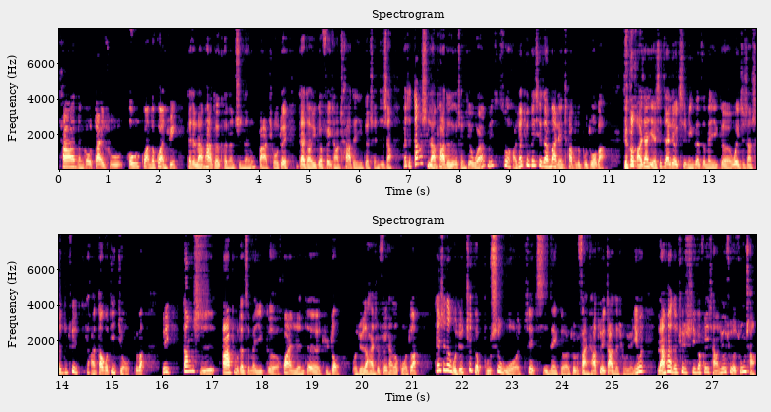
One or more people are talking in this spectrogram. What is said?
他能够带出欧冠的冠军，但是兰帕德可能只能把球队带到一个非常差的一个成绩上。而且当时兰帕德的一个成绩，我还没记错，好像就跟现在曼联差不多不多吧。就好像也是在六七名的这么一个位置上，甚至最低好像到过第九，对吧？所以当时阿布的这么一个换人的举动，我觉得还是非常的果断。但是呢，我觉得这个不是我这次那个就是反差最大的球员，因为兰帕德确实是一个非常优秀的中场，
